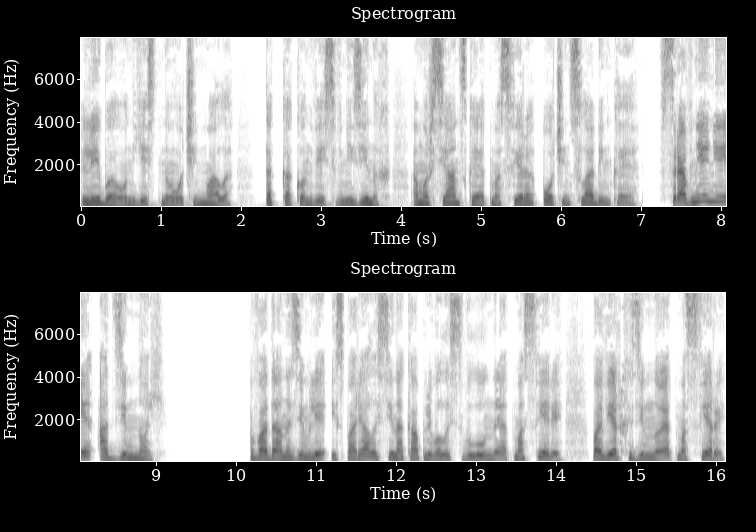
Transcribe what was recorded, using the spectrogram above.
Либо он есть, но очень мало, так как он весь в низинах, а марсианская атмосфера очень слабенькая, в сравнении от земной. Вода на Земле испарялась и накапливалась в лунной атмосфере, поверх земной атмосферы,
